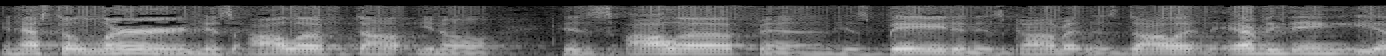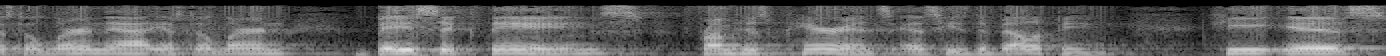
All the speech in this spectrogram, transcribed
and has to learn his aleph, you know, his aleph and his beit and his gamet and his dalet and everything. He has to learn that. He has to learn basic things from his parents as he's developing. He is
